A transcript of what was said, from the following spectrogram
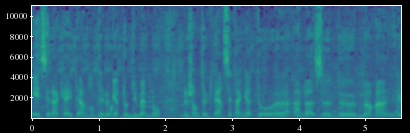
Et c'est là qu'a été inventé le gâteau du même nom. Le Chanteclair, c'est un gâteau à base de meringue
